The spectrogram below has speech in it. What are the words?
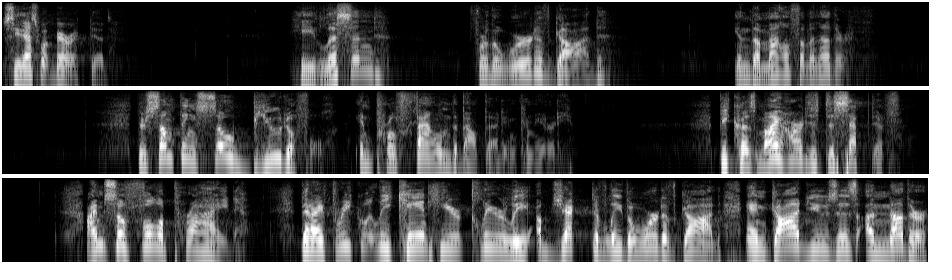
See, that's what Barak did. He listened for the word of God in the mouth of another. There's something so beautiful and profound about that in community. Because my heart is deceptive. I'm so full of pride that I frequently can't hear clearly, objectively, the Word of God. And God uses another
